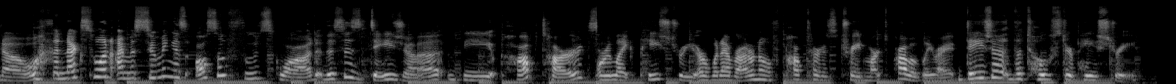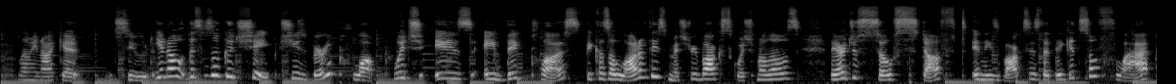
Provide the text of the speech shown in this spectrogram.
No. The next one I'm assuming is also Food Squad. This is Deja, the Pop-Tart or like pastry or whatever. I don't know if Pop-Tart is trademarked. Probably, right? Deja the toaster pastry. Let me not get sued. You know, this is a good shape. She's very plump, which is a big plus because a lot of these mystery box squishmallows, they are just so stuffed in these boxes that they get so flat.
